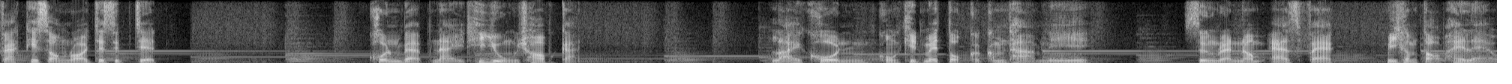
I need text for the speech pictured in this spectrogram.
แฟกต์ที่ 277 คนแบบไหนที่ยุงชอบกัด หลายคนคงคิดไม่ตกกับคำถามนี้ ซึ่ง Random As Fact มีคำตอบให้แล้ว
